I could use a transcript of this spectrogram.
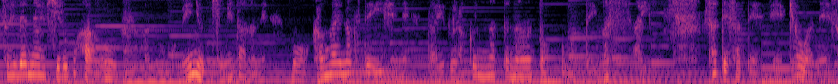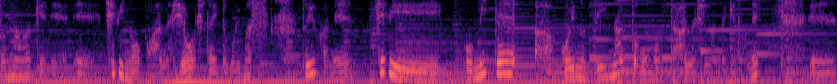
それでね、昼ご飯、あの、メニュー決めたらね、もう考えなくていいしね、だいぶ楽になったなと思っています。はい。さてさて、えー、今日はね、そんなわけで、えー、チビのお話をしたいと思います。というかね、チビを見て、あ、こういうのっていいなと思った話なんだけどね、え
